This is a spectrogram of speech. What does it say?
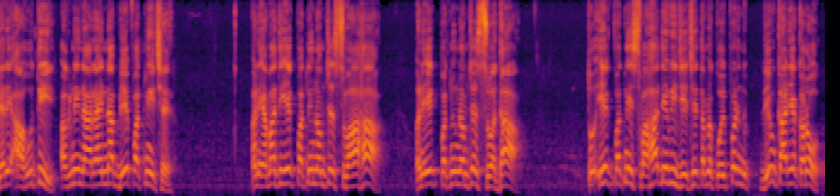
ત્યારે આહુતિ અગ્નિનારાયણના બે પત્ની છે. અને એમાંથી એક પત્નીનું નામ છે સ્વાહા અને એક પત્નીનું નામ છે સ્વધા. તો એક પત્ની સ્વાહા દેવી જે છે, તમે કોઈ પણ દેવ કાર્ય કરો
